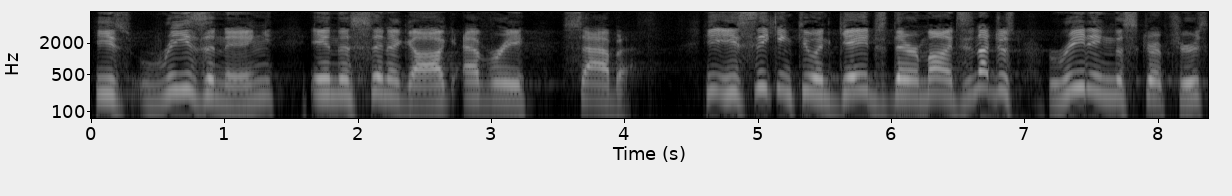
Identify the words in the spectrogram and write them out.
He's reasoning in the synagogue every Sabbath. he's seeking to engage their minds. He's not just reading the scriptures,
